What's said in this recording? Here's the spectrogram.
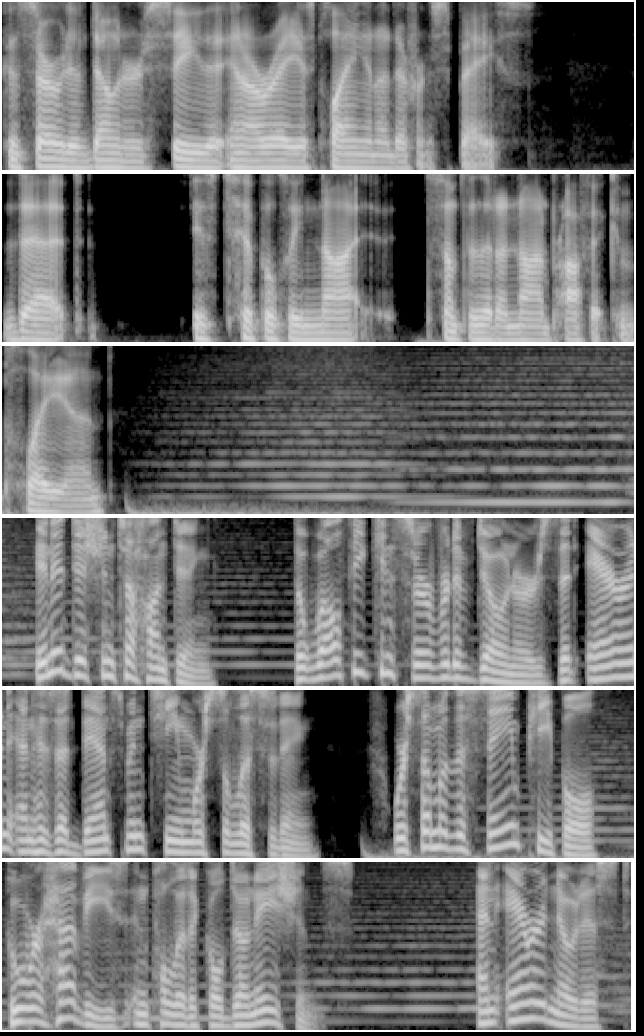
conservative donors see that NRA is playing in a different space that is typically not something that a nonprofit can play in. In addition to hunting, the wealthy conservative donors that Aaron and his advancement team were soliciting were some of the same people who were heavies in political donations. And Aaron noticed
